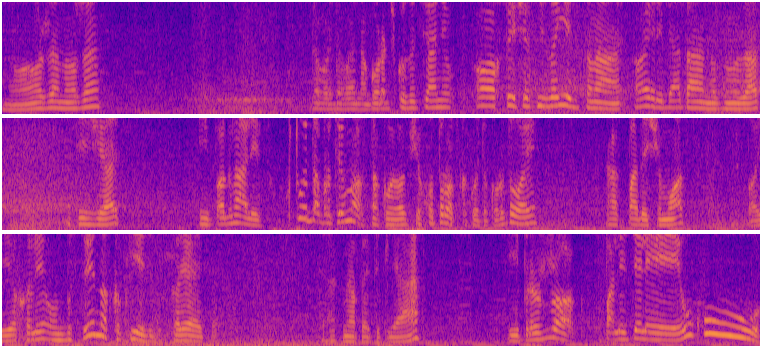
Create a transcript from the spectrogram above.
Ну же, ну же. Давай, давай, на горочку затянем. Ах ты, сейчас не заедет она. Ай, ребята, нужно назад отъезжать. И погнали. Кто это против нас такой? Вообще хот-рот какой-то крутой. Так, падающий мост. Поехали. Он быстрее нас как едет, ускоряется. Так, мертвая петля. И прыжок. Полетели. Уху.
